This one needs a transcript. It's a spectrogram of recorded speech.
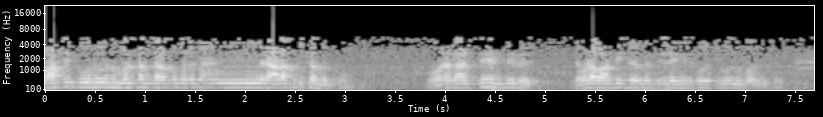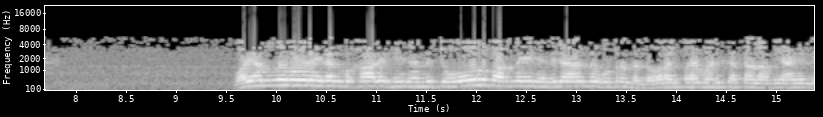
പാർട്ടി കൂറു എന്ന് പറഞ്ഞിട്ട് എന്താക്കുന്നൊരു ഭയങ്കര ആളെ പിടിക്കാൻ നിൽക്കും. ഓരോ കാലത്തേ ഉണ്ട് ഇത് നമ്മളെ പാർട്ടി ചേർന്നിട്ടില്ലെങ്കിൽ തോറ്റു പോകുന്നു പറഞ്ഞിട്ട് വയന്നുറൂനയിലൽ മുഖാലിഫീൻ എന്നിട്ട് ഓറ് പറഞ്ഞതിനെതിരാകുന്ന കൂട്ടരുണ്ടല്ലോ. ഓർ അഭിപ്രായം മാനിക്കാത്താണ് അഭിയാനിൽ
